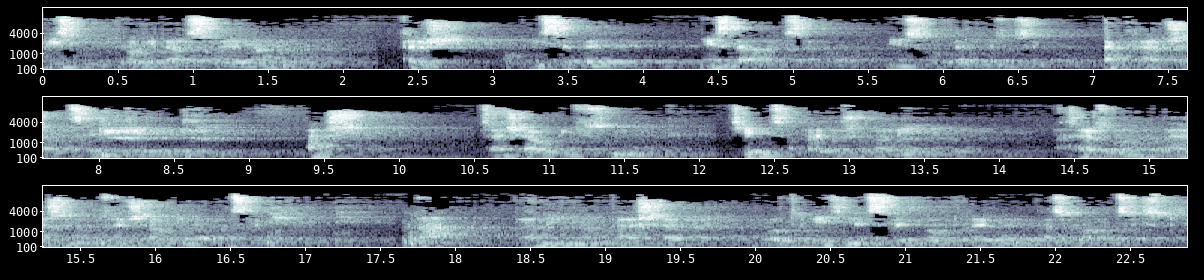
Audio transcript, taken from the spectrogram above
prístup, ktorý dal svojej mame. Drž ho pri sebe, nezdávaj sa ho, nesvoberme so sebou. Tak kráčal celý deň, až začal byť sunek. Tieni sa predlžovali a zrazu lampáš znovu začal vydávať svetlo. A plamení Mantáša bolo to jediné svetlo, ktoré mu ukazovalo cestu.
